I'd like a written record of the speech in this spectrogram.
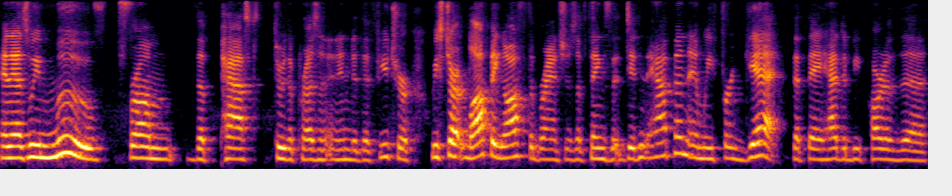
And as we move from the past through the present and into the future, we start lopping off the branches of things that didn't happen. And we forget that they had to be part of the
